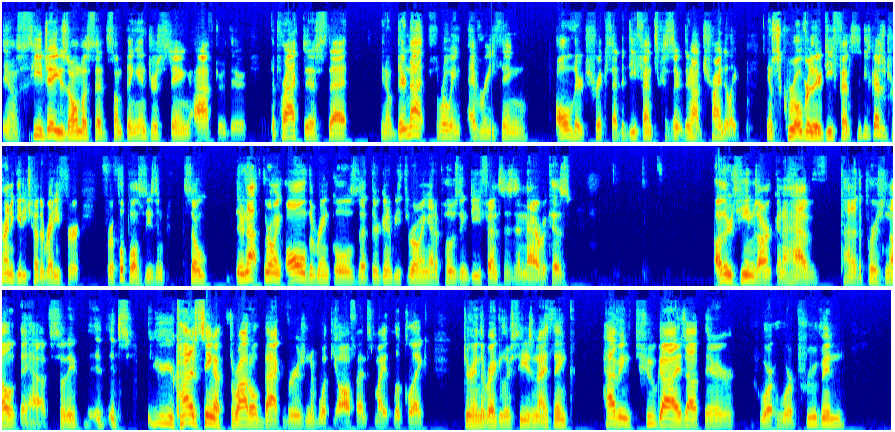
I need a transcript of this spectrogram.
you know, CJ Uzomah said something interesting after the the practice that you know they're not throwing everything all their tricks at the defense because they're, they're not trying to like you know screw over their defense. These guys are trying to get each other ready for for a football season. So they're not throwing all the wrinkles that they're going to be throwing at opposing defenses in there because other teams aren't going to have kind of the personnel that they have. So they it, it's you're kind of seeing a throttled back version of what the offense might look like during the regular season. I think having two guys out there who are who are proven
